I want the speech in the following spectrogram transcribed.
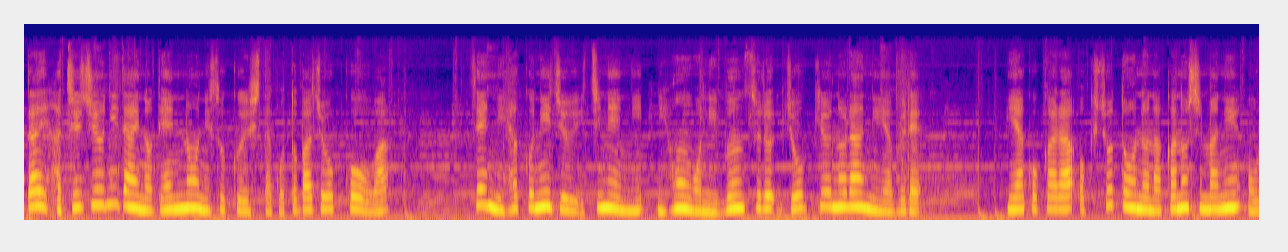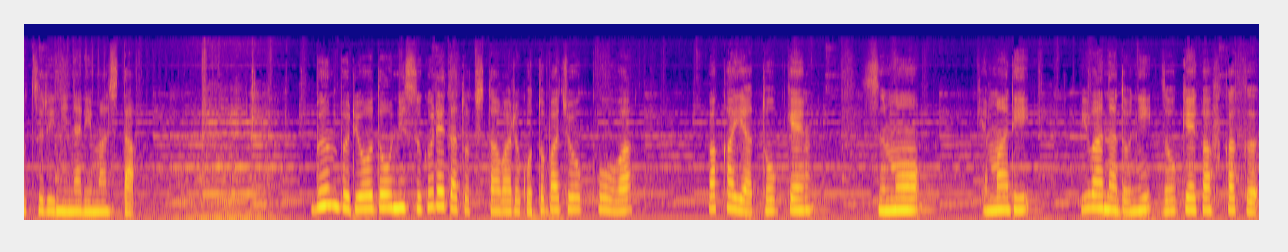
第82代の天皇に即位した言葉上皇は1221年に日本を二分する上級の乱に敗れ、都から沖諸島の中之島にお移りになりました。文武両道に優れたと伝わる言葉上皇は、和歌や刀剣、相撲、蹴鞠、琵琶などに造形が深く、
